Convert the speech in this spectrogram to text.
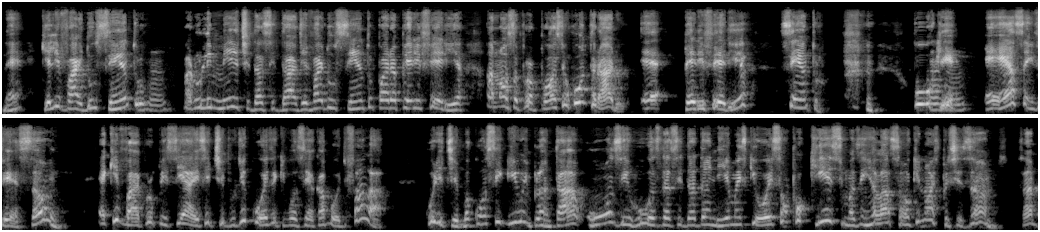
né? Que ele vai do centro uhum. para o limite da cidade, ele vai do centro para a periferia. A nossa proposta é o contrário, é periferia, centro. Porque uhum. é essa inversão é que vai propiciar esse tipo de coisa que você acabou de falar. Curitiba conseguiu implantar 11 ruas da cidadania, mas que hoje são pouquíssimas em relação ao que nós precisamos, sabe?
